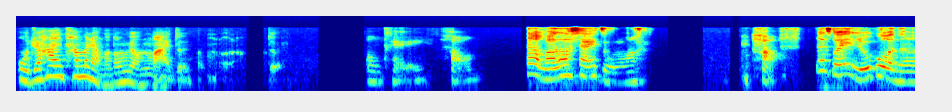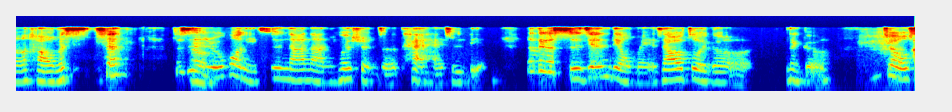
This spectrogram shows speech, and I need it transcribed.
我觉得他他们两个都没有那么爱对方了。对，OK，好，那我们要到下一组了吗？好，那所以如果呢，好，我们先就是如果你是娜娜，你会选择泰还是莲？那这个时间点我们也是要做一个那个就是。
